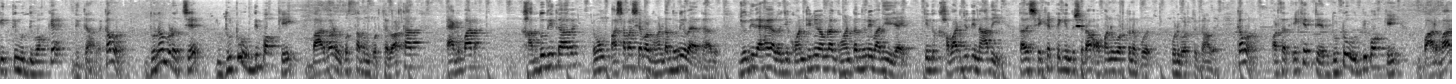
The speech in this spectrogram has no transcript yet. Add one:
কৃত্রিম উদ্দীপককে দিতে হবে। কেমন? দু নম্বর হচ্ছে দুটো উদ্দীপককেই বারবার উপস্থাপন করতে হবে। অর্থাৎ একবার খাদ্য দিতে হবে এবং পাশাপাশি আবার ঘণ্টার ধ্বনিও বাজাতে হবে। যদি দেখা গেল যে কন্টিনিউ আমরা ঘণ্টার ধ্বনি বাজিয়ে যাই, কিন্তু খাবার যদি না দিই, তাহলে সেক্ষেত্রে কিন্তু সেটা অপানুবর্তনে পরিবর্তিত হবে। কেমন? অর্থাৎ এক্ষেত্রে দুটো উদ্দীপককেই বারবার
